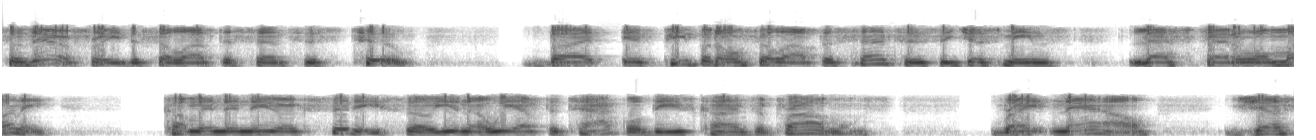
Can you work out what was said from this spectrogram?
So they're afraid to fill out the census too. But if people don't fill out the census, it just means less federal money coming to New York City. So, you know, we have to tackle these kinds of problems. Right now, just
